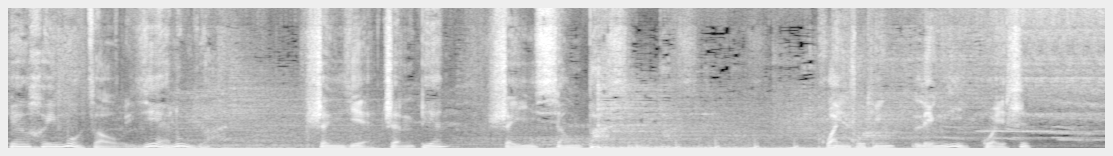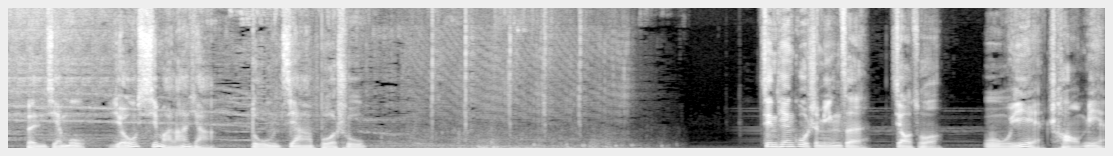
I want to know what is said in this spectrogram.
天黑莫走夜路远，深夜枕边谁相伴？欢迎收听《灵异鬼事》，本节目由喜马拉雅独家播出。今天故事名字叫做《午夜炒面》。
